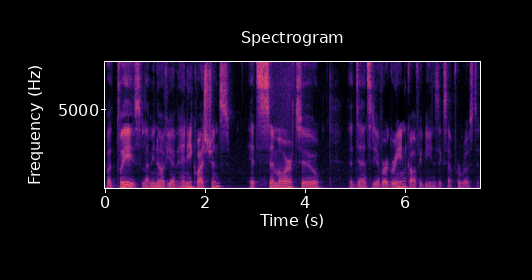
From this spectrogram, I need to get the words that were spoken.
but please let me know if you have any questions. It's similar to the density of our green coffee beans except for roasted.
